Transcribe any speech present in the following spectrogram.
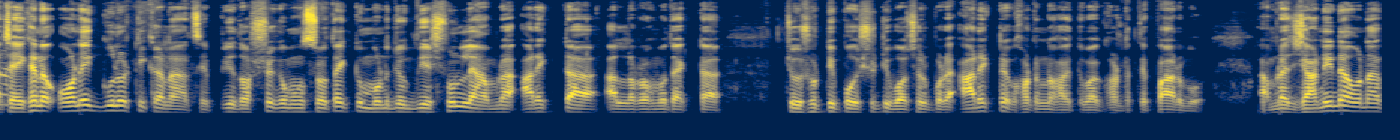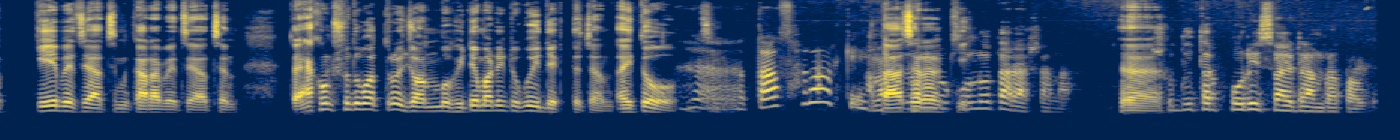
আচ্ছা এখানে অনেকগুলো ঠিকানা আছে। প্রিয় দর্শক এবং শ্রোতা একটু মনোযোগ দিয়ে শুনলে আমরা আরেকটা আল্লাহ রহমত একটা চৌষট্টি পঁয়ষট্টি বছর পরে আরেকটা ঘটনা হয়তো বা ঘটাতে পারব। আমরা জানি না ওনার কে বেঁচে আছেন কারা বেঁচে আছেন। তো এখন শুধুমাত্র জন্ম ভিটেমাটিটুকুই দেখতে চান তাই তো? হ্যাঁ তাছাড়া আর কি। তাছাড়া আর কি? কোনো তার আশা না। হ্যাঁ। শুধু তার পরিচয়টা আমরা পাবো।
